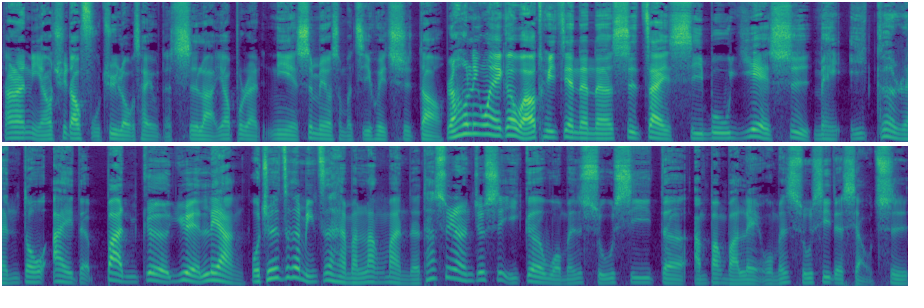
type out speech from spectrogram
当然你要去到福聚楼才有得吃啦，要不然你也是没有什么机会吃到。然后另外一个我要推荐的呢，是在西部夜市每一个人都爱的半个月亮。我觉得这个名字还蛮浪漫的，它虽然就是一个我们熟悉的安邦巴类，我们熟悉的小吃，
